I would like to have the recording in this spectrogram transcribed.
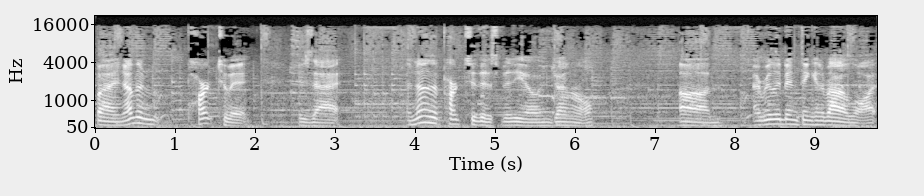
but another part to it is that another part to this video in general, um, I've really been thinking about a lot.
